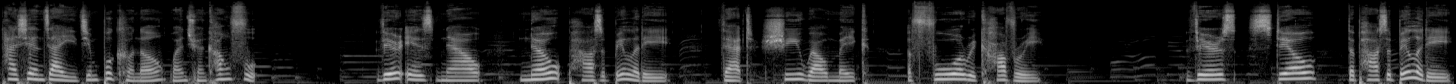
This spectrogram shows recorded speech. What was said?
他现在已经不可能完全康复。There is now no possibility that she will make a full recovery. There's still the possibility，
